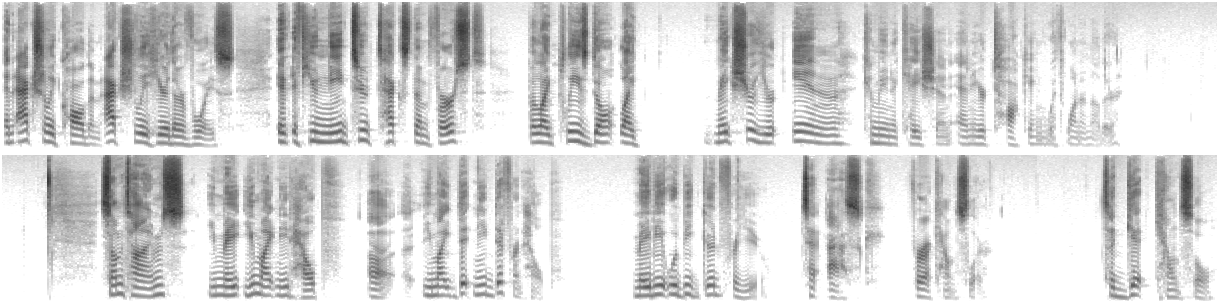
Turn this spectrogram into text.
and actually call them, actually hear their voice. If, if you need to, text them first, but like, please don't like make sure you're in communication and you're talking with one another. Sometimes you, may, you might need help, uh, you might need different help. Maybe it would be good for you to ask for a counselor, to get counsel,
